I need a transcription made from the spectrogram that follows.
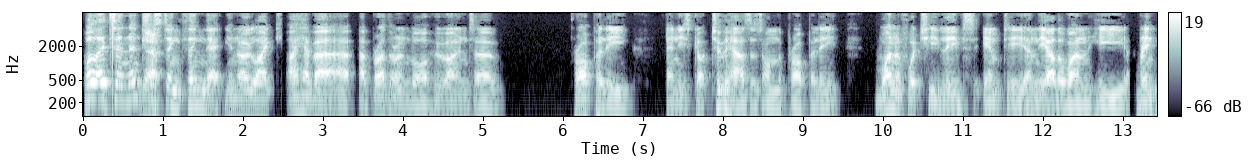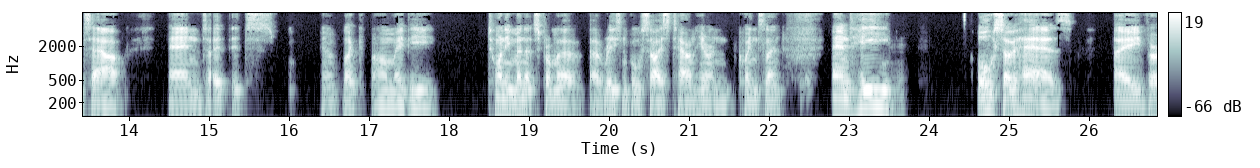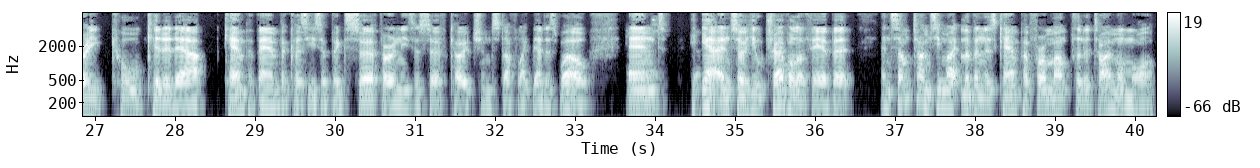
Well, it's an interesting yeah. thing that you know, like I have a a brother-in-law who owns a property, and he's got two houses on the property, one of which he leaves empty, and the other one he rents out, and it, it's you know like oh maybe 20 minutes from a, a reasonable sized town here in Queensland. And he mm-hmm. also has a very cool kitted out camper van because he's a big surfer and he's a surf coach and stuff like that as well. And yeah, yeah and so he'll travel a fair bit. And sometimes he might live in his camper for a month at a time or more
